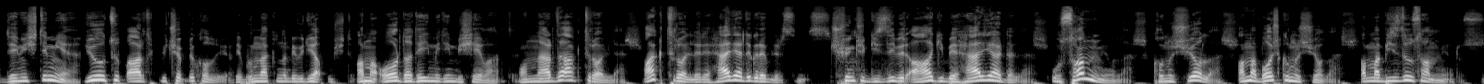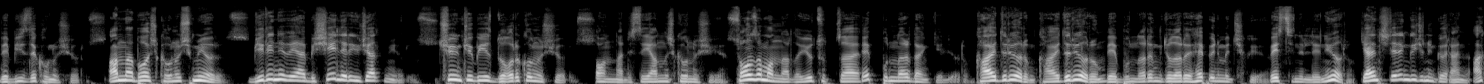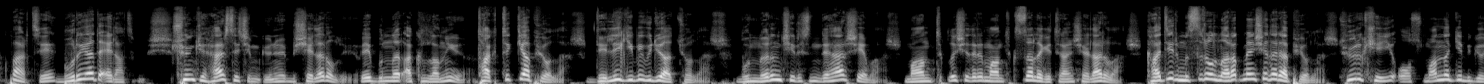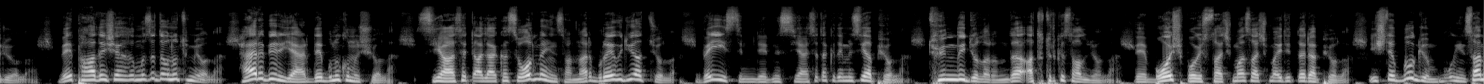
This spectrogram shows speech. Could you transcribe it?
Demiştim ya YouTube artık bir çöplük oluyor ve bunun hakkında bir video yapmıştım. Ama orada değmediğim bir şey vardı. Onlar da aktroller. Aktrolleri her yerde görebilirsiniz. Çünkü gizli bir ağ gibi her yerdeler. Usanmıyorlar. Konuşuyorlar. Ama boş konuşuyorlar. Ama biz de usanmıyoruz. Ve biz de konuşuyoruz. Ama boş konuşmuyoruz. Birini veya bir şeyleri yüceltmiyoruz. Çünkü biz doğru konuşuyoruz. Onlar ise yanlış konuşuyor. Son zamanlarda YouTube'da hep bunlara denk geliyorum. Kaydırıyorum, kaydırıyorum ve bunların videoları hep önüme çıkıyor. Ve sinirleniyorum. Gençlerin gücünü gören AK Parti buraya da el atmış. Çünkü her seçim günü bir şeyler oluyor ve bunlar akıllanıyor. Taktik yapıyorlar. Deli gibi video atıyorlar. Bunların içerisinde her şey var. Mantıklı şeyleri mantıksız hale getiren şeyler var. Kadir Mısıroğlu'nu aratmayan şeyler yapıyorlar. Türkiye'yi Osmanlı gibi görüyorlar. Ve padişahımızı da unutmuyorlar. Her bir yerde bunu konuşuyorlar. Siyaset alakası olmayan insanlar buraya video atıyorlar. Ve isimlerini siyaset akademisi yapıyorlar. Tüm videolarında Atatürk'ü sallıyorlar. Ve boş boş saçma saçma editler yapıyorlar. İşte bugün bu insan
